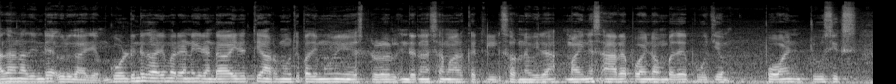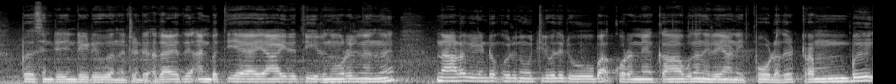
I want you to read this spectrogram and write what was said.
അതാണ് അതിന്റെ ഒരു കാര്യം. ഗോൾഡിന്റെ കാര്യം പറയുകയാണെങ്കിൽ രണ്ടായിരത്തി അറുന്നൂറ്റി പതിമൂന്ന് യു എസ് ഡോളർ ഇന്റർനാഷണൽ മാർക്കറ്റിൽ സ്വർണവില മൈനസ് ആറ് പോയിന്റ് ഒമ്പത് പൂജ്യം പോയിന്റ് ടു സിക്സ് പെർസെന്റേജിന്റെ ഇടിവ് വന്നിട്ടുണ്ട്. അതായത് അൻപത്തി ഏഴായിരത്തി ഇരുന്നൂറിൽ നിന്ന് നാളെ വീണ്ടും ഒരു നൂറ്റി ഇരുപത് രൂപ കുറഞ്ഞേക്കാവുന്ന നിലയാണ് ഇപ്പോൾ ഉള്ളത്. ട്രംപ്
